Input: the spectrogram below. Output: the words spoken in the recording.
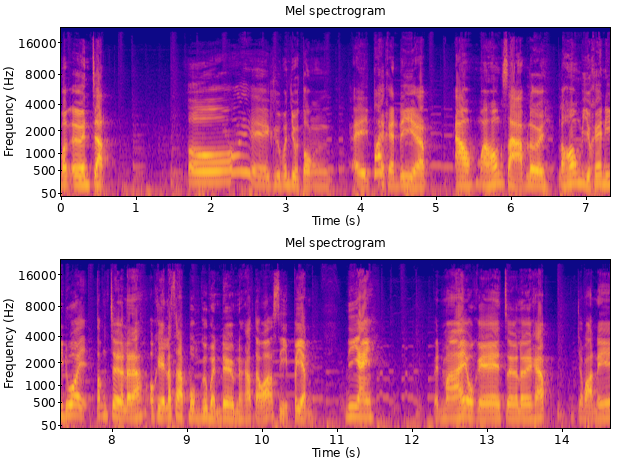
บังเอิญจัด โอ้ย คือมันอยู่ตรงไอ้ใต้แคนดี้ครับ เอามาห้อง3เลย แล้วห้องมีอยู่แค่นี้ด้วย ต้องเจอแล้วนะ โอเค ลักษณะปุ่มคือเหมือนเดิมนะครับ แต่ว่าสีเปลี่ยน นี่ไง เป็นไม้โอเค เจอเลยครับ จังหวะนี้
